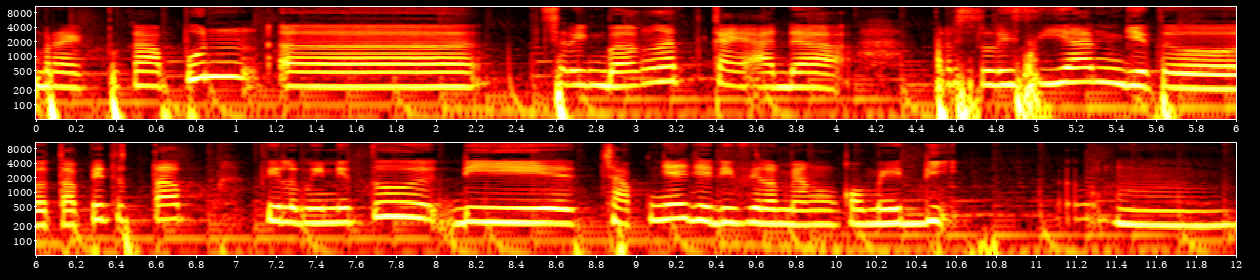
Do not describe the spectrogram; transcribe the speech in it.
Mereka pun uh, sering banget kayak ada perselisihan gitu, tapi tetap film ini tuh dicapnya jadi film yang komedi. Hmm.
